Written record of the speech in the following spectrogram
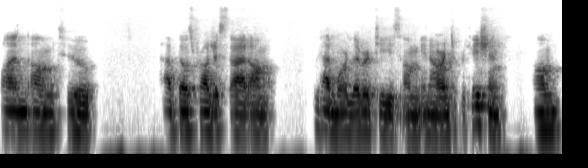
fun um, to have those projects that um, we had more liberties um, in our interpretation. Um,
